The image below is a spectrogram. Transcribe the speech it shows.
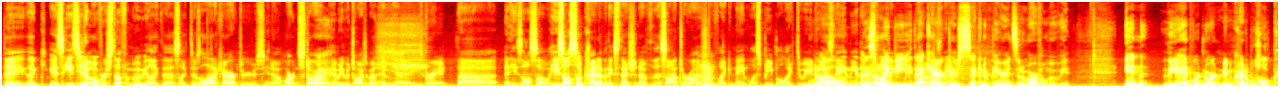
they like it's easy to overstuff a movie like this. Like there's a lot of characters, you know. Martin Starr, Right. we haven't even talked about him yet. He's great. Uh, and he's also he's also kind of an extension of this entourage of like nameless people. Like do we know his name either? This might be that character's second appearance in a Marvel movie. In the Edward Norton Incredible Hulk,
